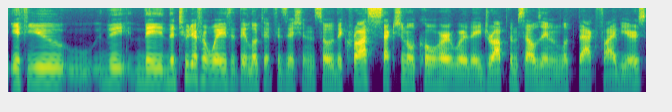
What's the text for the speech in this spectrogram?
if you the the the two different ways that they looked at physicians, so the cross-sectional cohort where they dropped themselves in and looked back five years,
